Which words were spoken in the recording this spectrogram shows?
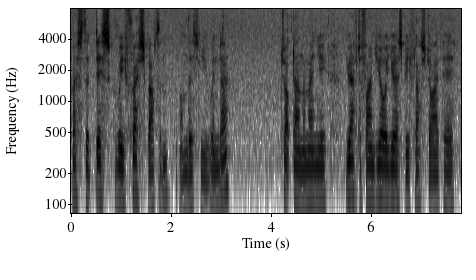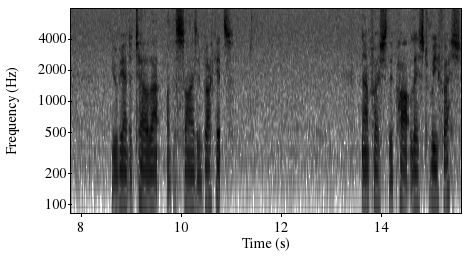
Press the disk refresh button on this new window. Drop down the menu. You have to find your USB flash drive here You'll be able to tell that by the size in brackets. Now press the part list refresh.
